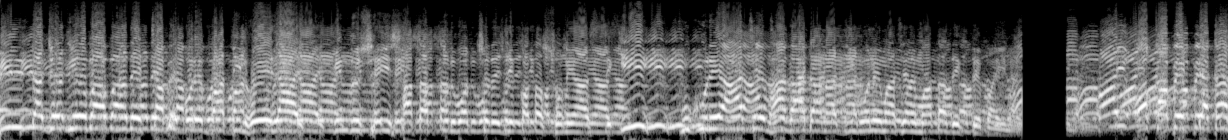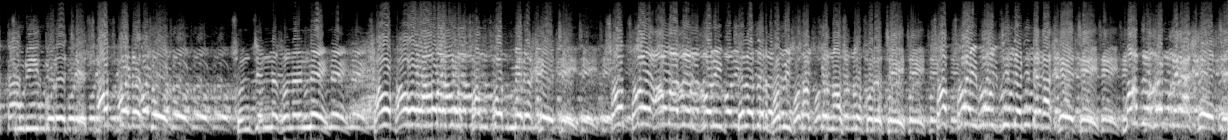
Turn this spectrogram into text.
বিলটা যদিও বা আপনাদের চাপে পড়ে বাতিল হয়ে যায়, কিন্তু সেই সাতাত্তর বছরে যে কথা শুনে আসছে কি? পুকুরে আছে ভাগা ডানা, জীবনে মাছের মাথা দেখতে পাই না। অকাপের টাকা চুরি করেছে, সব চোর। শুনছেন না, শোনেন নে? সব আমাদের সম্পদ মেরে খেয়েছে, সব আমাদের গরিব ছেলেদের ভবিষ্যৎকে নষ্ট করেছে, সব মসজিদের টাকা খেয়েছে, মাদ্রাসার টাকা খেয়েছে,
